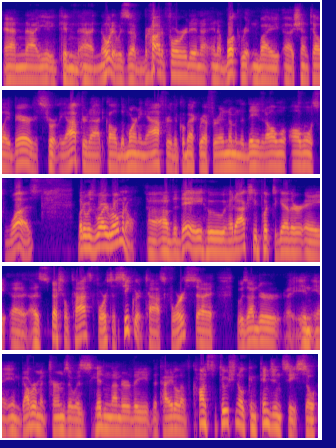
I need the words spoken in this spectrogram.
and uh, you can uh, note it was uh, brought forward in a, in a book written by uh, Chantal Hébert shortly after that, called "The Morning After the Quebec Referendum and the Day That Almost Was." But it was Roy Romanow uh, of the day who had actually put together a, a, a special task force, a secret task force. Uh, it was under, in, in government terms, it was hidden under the, the title of constitutional contingency. So,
